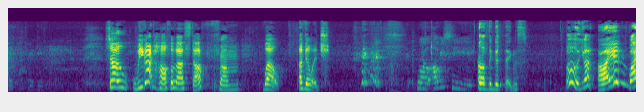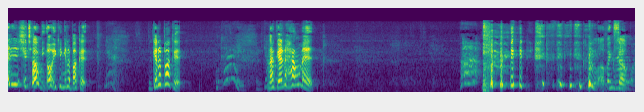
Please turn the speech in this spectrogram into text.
take 18. So we got half of our stuff from, well, a village. well, obviously, All of the good things. Oh, you got iron? Why didn't you tell me? Oh, you can get a bucket. yeah. Get a bucket. Okay. Now get a helmet. I'm laughing so. what?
